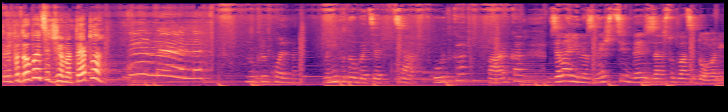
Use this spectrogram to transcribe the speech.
Тобі подобається Джема? Тепла? Ну, прикольно. Мені подобається ця куртка, парка. Взяла її на знижці десь за 120 доларів.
